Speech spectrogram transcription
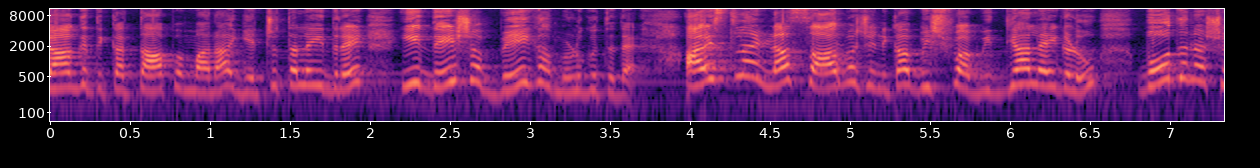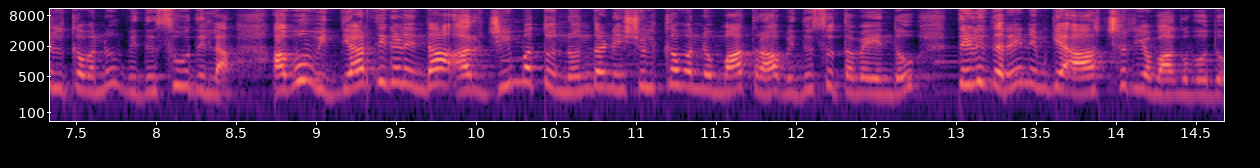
ಜಾಗತಿಕ ತಾಪಮಾನ ಹೆಚ್ಚುತ್ತಲೇ ಇದ್ರೆ ಈ ದೇಶ ಬೇಗ ಮುಳುಗುತ್ತದೆ. ಐಸ್ಲ್ಯಾಂಡ್ನ ಸಾರ್ವಜನಿಕ ವಿಶ್ವವಿದ್ಯಾಲಯಗಳು ಬೋಧನಾ ಶುಲ್ಕವನ್ನು ವಿಧಿಸುವುದಿಲ್ಲ. ಅವು ವಿದ್ಯಾರ್ಥಿಗಳಿಂದ ಅರ್ಜಿ ಮತ್ತು ನೋಂದಣಿ ಶುಲ್ಕವನ್ನು ಮಾತ್ರ ವಿಧಿಸುತ್ತವೆ ಎಂದು ತಿಳಿದರೆ ನಿಮಗೆ ಆಶ್ಚರ್ಯವಾಗಬಹುದು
